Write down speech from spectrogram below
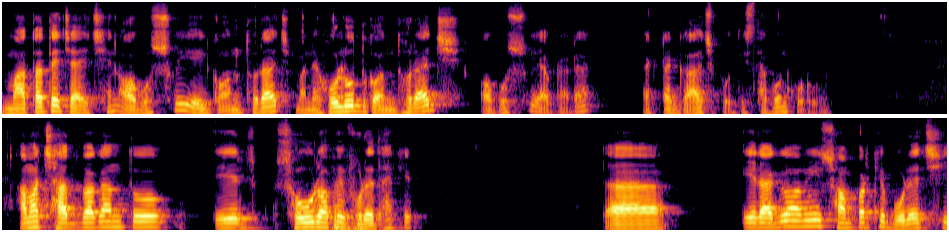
মাতাতে চাইছেন, অবশ্যই এই গন্ধরাজ মানে হলুদ গন্ধরাজ, অবশ্যই আপনারা একটা গাছ প্রতিস্থাপন করুন। আমার ছাদ বাগান তো এর সৌরভে ভরে থাকে। তা এর আগেও আমি সম্পর্কে বলেছি,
